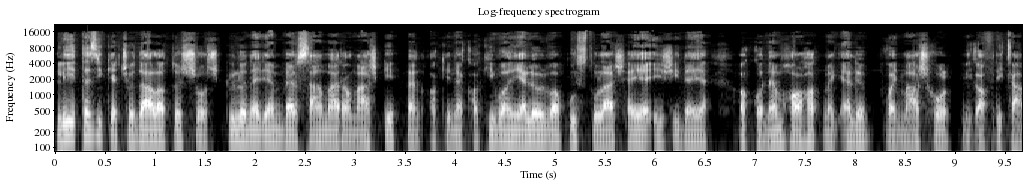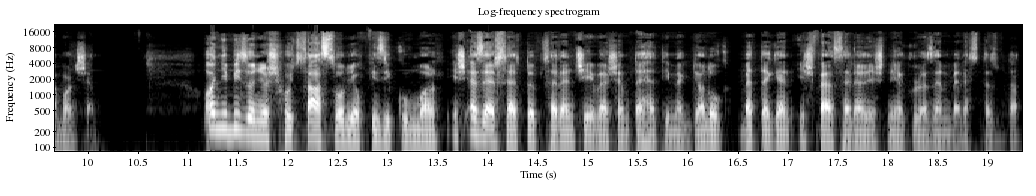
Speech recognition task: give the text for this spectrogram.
Létezik-e csodálatos sors külön egy ember számára másképpen, akinek ha ki van jelölve a pusztulás helye és ideje, akkor nem halhat meg előbb vagy máshol, míg Afrikában sem? Annyi bizonyos, hogy százszor jobb fizikummal és ezerszer több szerencsével sem teheti meg gyalog, betegen és felszerelés nélkül az ember ezt az utat.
